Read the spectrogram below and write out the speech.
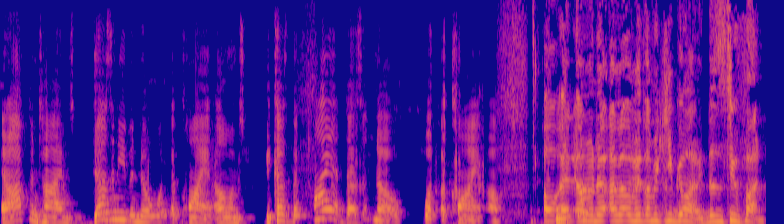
and oftentimes doesn't even know what the client owns because the client doesn't know what the client owns. Oh, and oh, I'm gonna, let me keep going. This is too fun.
